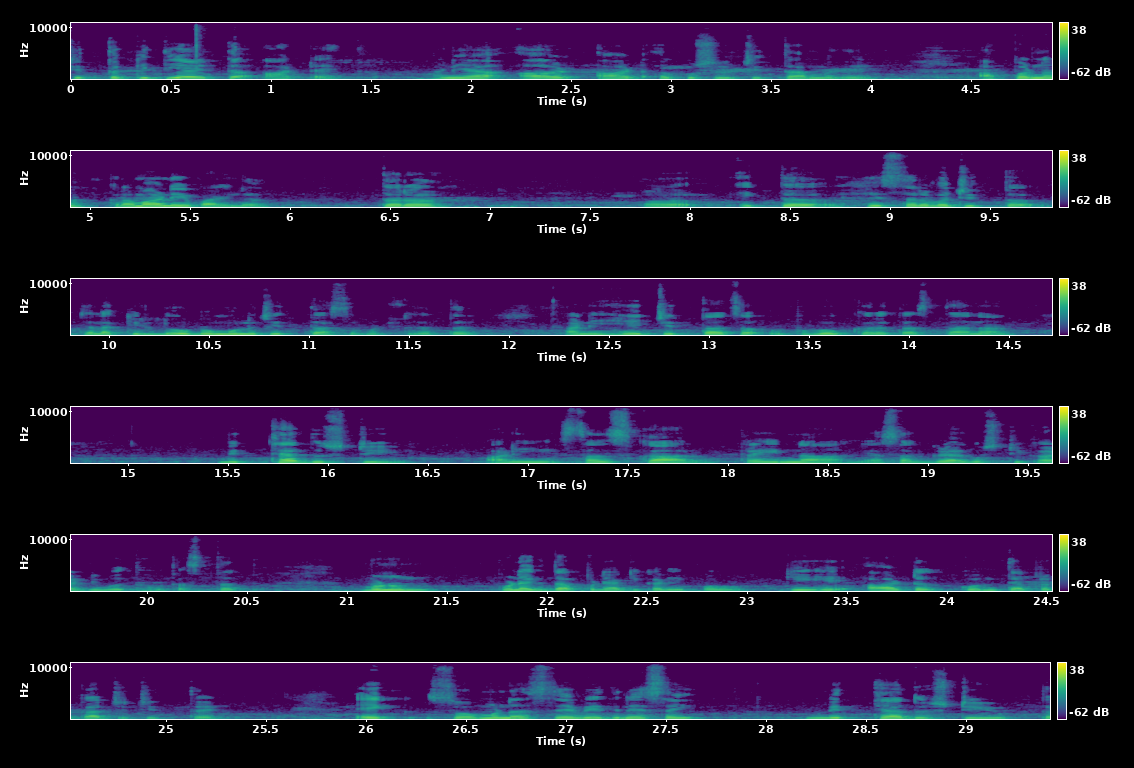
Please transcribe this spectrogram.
चित्त किती आहेत? तर आठ आहेत. आणि या आठ आठ अकुशल चित्तामध्ये आपण क्रमाने पाहिलं तर एक तर हे सर्व चित्त ज्याला की लोभमूल चित्त असं म्हटलं जातं आणि हे चित्ताचा उपभोग करत असताना मिथ्यादृष्टी आणि संस्कार प्रेरणा या सगळ्या गोष्टी कारणीभूत होत असतात. म्हणून पुन्हा एकदा आपण या ठिकाणी पाहू की हे आठ कोणत्या प्रकारचे चित्त आहे? एक सोमनस्य वेदनेसहित मिथ्यादृष्टीयुक्त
